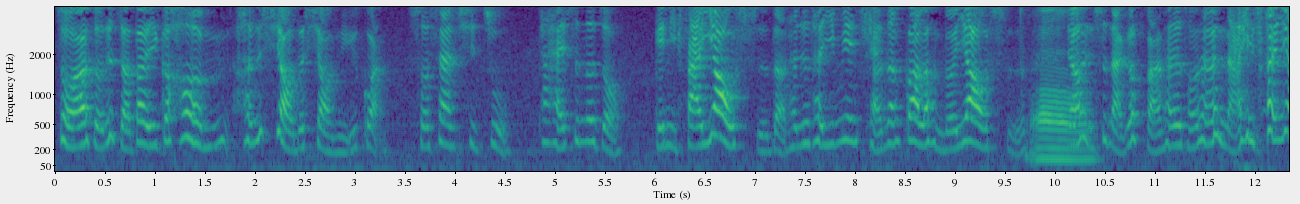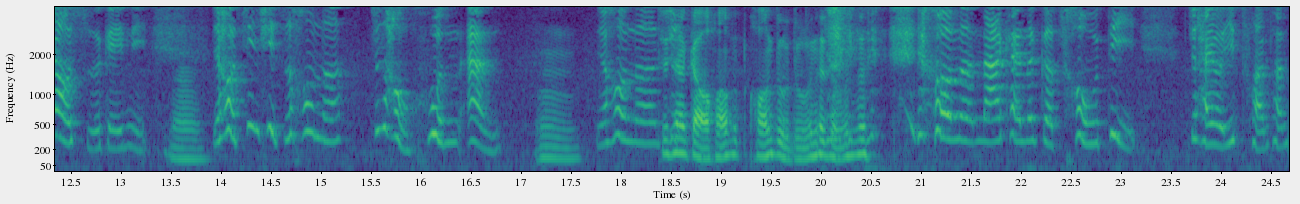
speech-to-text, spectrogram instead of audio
走啊走，就找到一个很很小的小旅馆，说上去住。他还是那种给你发钥匙的，他就他一面墙上挂了很多钥匙，哦，然后你是哪个房，他就从上面拿一串钥匙给你。嗯然后进去之后呢，就是很昏暗。嗯，然后呢，就像搞黄黄赌毒那种。然后呢，拉开那个抽屉，就还有一团团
